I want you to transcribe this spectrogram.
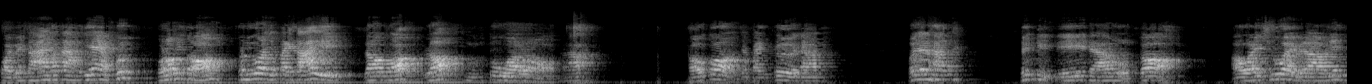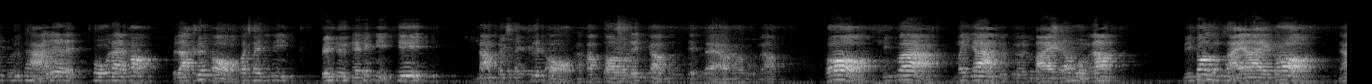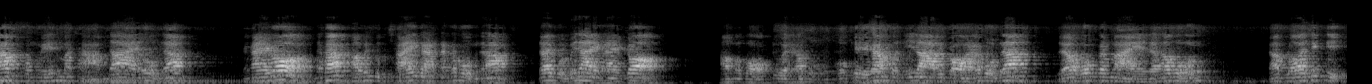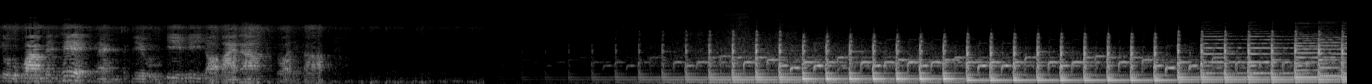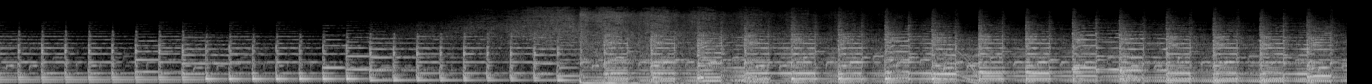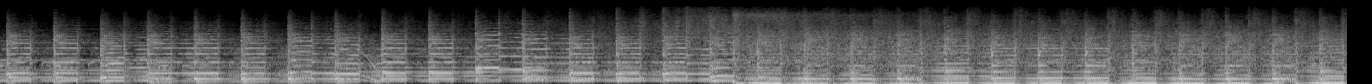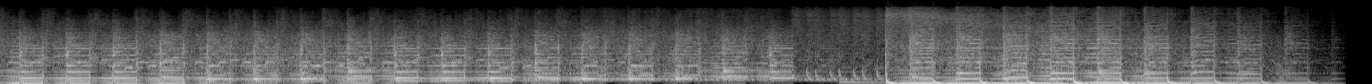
ปล่อยไปซ้ายเขาตามแย่งปุ๊บ รอบที่สองเขาคิดว่าเราจะไปซ้ายอีก เราบล็อกล็อกหมุนตัวหลอกนะครับเขาก็จะไปเกินนะครับ เพราะฉะนั้นเทคนิคนี้นะครับผมก็เอาไว้ช่วยเวลาเล่นพื้นฐานเล่นอะไรโชว์ได้ก็เวลาเคลื่อนออกก็ใช้เทคนิคเป็นหนึ่งในเทคนิคที่นำไปใช้เคลื่อนออกนะครับ ตอนเราเล่นการมุกเสร็จแล้วนะครับผมนะก็คิดว่าไม่ยากจนเกินไปนะครับผมนะมีข้อสงสัยอะไรก็นะครับคอมเมนต์มาถามได้นะครับผมนะ ยังไงก็นะครับเอาไปฝึกใช้กันนะครับผมนะครับ ได้ผลไม่ได้ยังไงก็เอามาบอกด้วยนะครับผมโอเคครับวันนี้ลาไปก่อนนะครับผมนะ แล้วพบกันใหม่นะครับผมนะครับร้อยเทคนิคสู่ความเป็นเทพแห่งสกิล EP ต่อไปนะครับสวัสดีครับ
